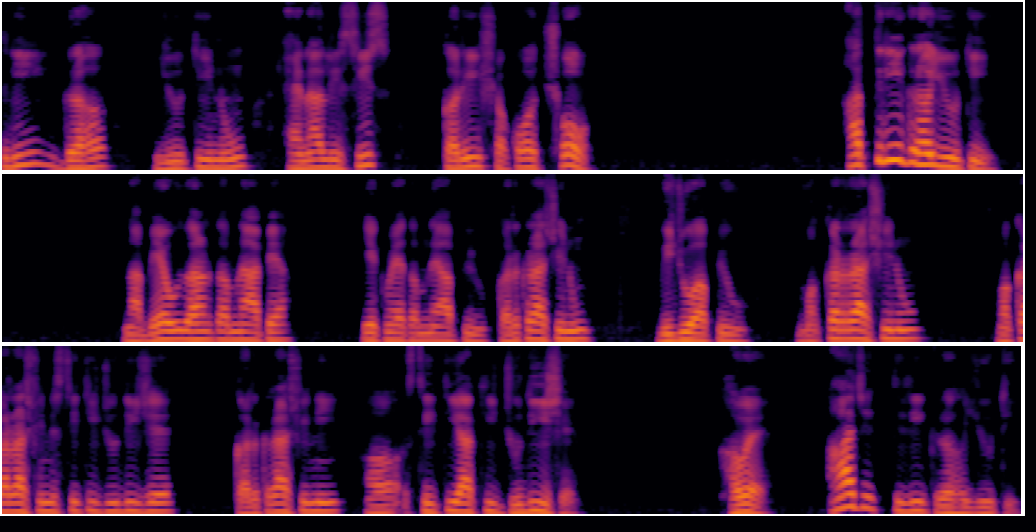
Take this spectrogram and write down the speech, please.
ત્રિગ્રહ યુતિનું એનાલિસિસ કરી શકો છો. આ ત્રિગ્રહ યુતિના બે ઉદાહરણ તમને આપ્યા. એક મેં તમને આપ્યું કર્ક રાશિનું, બીજું આપ્યું મકર રાશિનું. મકર રાશિની સ્થિતિ જુદી છે, કર્ક રાશિની સ્થિતિ આખી જુદી છે. હવે આ જ ત્રિગ્રહ યુતિ.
